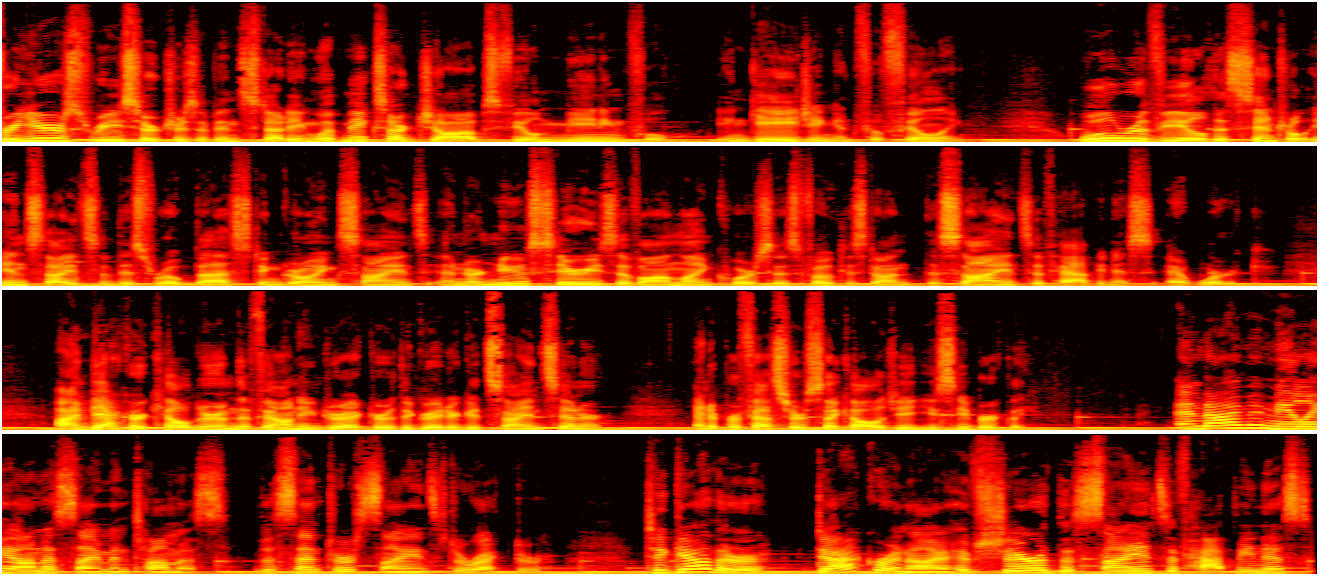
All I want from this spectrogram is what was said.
For years, researchers have been studying what makes our jobs feel meaningful, engaging, and fulfilling. We'll reveal the central insights of this robust and growing science in our new series of online courses focused on the science of happiness at work. I'm Dacher Keltner. I'm the founding director of the Greater Good Science Center and a professor of psychology at UC Berkeley. And I'm Emiliana Simon Thomas, the center's science director. Together, Dacher and I have shared the science of happiness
